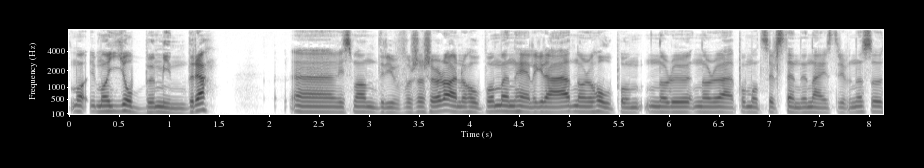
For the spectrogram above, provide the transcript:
må, må jobbe mindre eh, hvis man driver for seg sjøl, eller holder på, men hele greia er at når du holder på Når du, når du er på en måte selvstendig næringsdrivende, så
